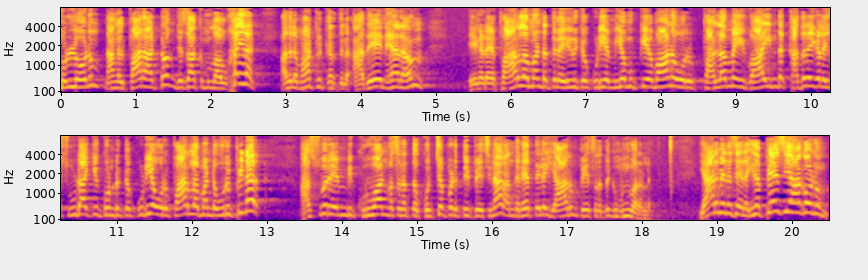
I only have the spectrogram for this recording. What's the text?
சொல்லோடும் நாங்கள் பாராட்டுறோம். ஜசாக்குமுல்லா ஹைரன் அதுல மாற்று கருத்துல. அதே நேரம் எங்களுடைய பார்லமெண்டத்தில் இருக்கக்கூடிய மிக முக்கியமான ஒரு பழமை வாய்ந்த கதிரைகளை சூடாக்கி கொண்டிருக்கக்கூடிய ஒரு பார்லமெண்ட உறுப்பினர் அஸ்வர் எம்பி குர்வான் வசனத்தை கொச்சப்படுத்தி பேசினார். அந்த நேரத்தில் யாரும் பேசுறதுக்கு முன் வரல. யாரும் என்ன செய்யல? இதை பேசி ஆகணும்.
